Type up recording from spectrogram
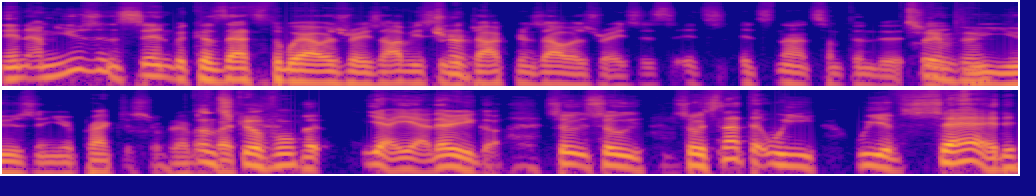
And I'm using sin because that's the way I was raised. Obviously, Sure. the doctrines I was raised, it's it's it's not something that, that you use in your practice or whatever. But unskillful but yeah, yeah, there you go. So so so it's not that we we have said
